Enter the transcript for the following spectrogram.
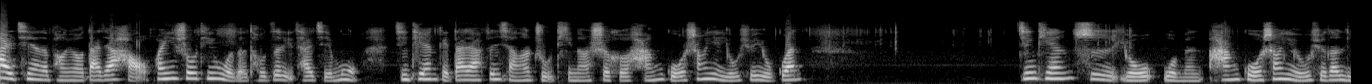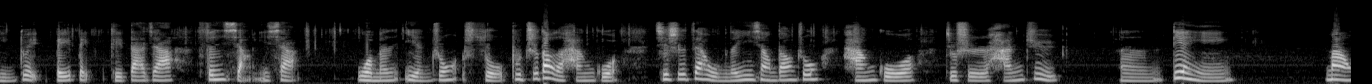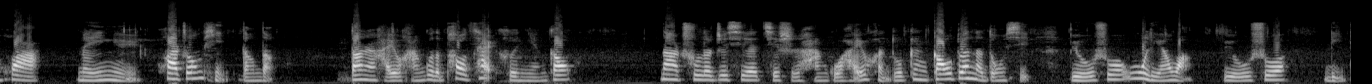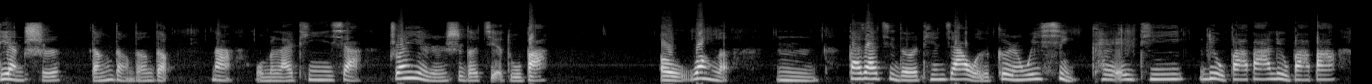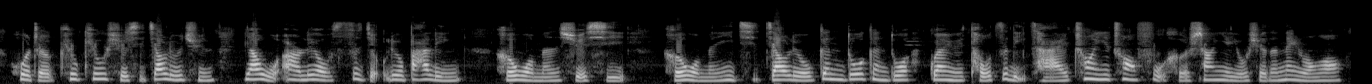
嗨，亲爱的朋友，大家好，欢迎收听我的投资理财节目。今天给大家分享的主题呢是和韩国商业游学有关。今天是由我们韩国商业游学的领队北北给大家分享一下我们眼中所不知道的韩国。其实，在我们的印象当中，韩国就是韩剧、嗯，电影、漫画。美女、化妆品等等，当然还有韩国的泡菜和年糕。那除了这些，其实韩国还有很多更高端的东西，比如说物联网，比如说锂电池等等等等。那我们来听一下专业人士的解读吧。哦，忘了。嗯，大家记得添加我的个人微信 k a t e 六八八六八八或者 QQ 学习交流群幺五二六四九六八零，和我们学习，和我们一起交流更多更多关于投资理财、创业创富和商业游学的内容哦。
